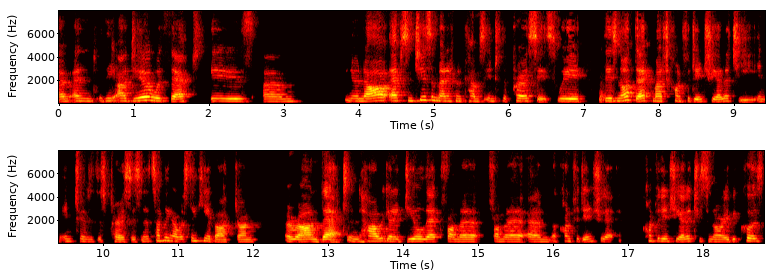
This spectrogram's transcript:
um, and the idea with that is. Um, you know, now absenteeism management comes into the process where there's not that much confidentiality in, in terms of this process. And it's something I was thinking about, John, around that and how are we're going to deal that from a from a, um, a confidential confidentiality scenario because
